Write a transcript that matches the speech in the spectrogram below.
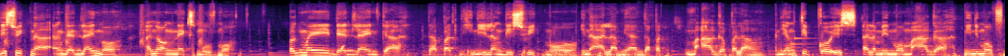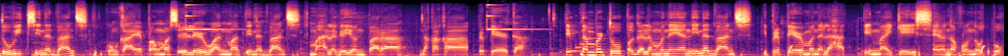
This week na ang deadline mo, ano ang next move mo? Pag may deadline ka, dapat hindi lang this week mo inaalam yan. Dapat maaga pa lang. Yung tip ko is alamin mo maaga. Minimum of two weeks in advance. Kung kaya pang mas earlier, one month in advance. Mahalaga yon para nakaka-prepare ka. Tip number two, pag alam mo na yan in advance, i-prepare mo na lahat. In my case, meron akong notebook.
